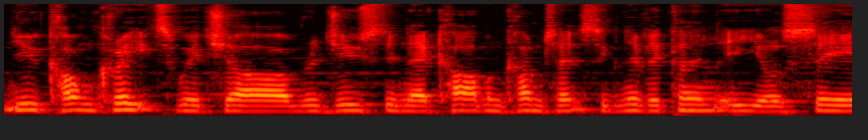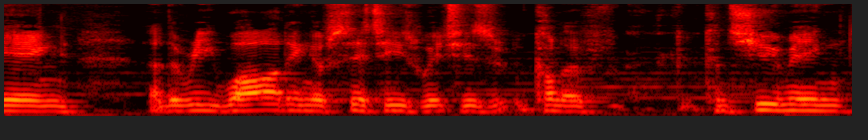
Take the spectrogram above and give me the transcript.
new concretes which are reduced in their carbon content significantly. You're seeing uh, the rewilding of cities, which is kind of consuming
